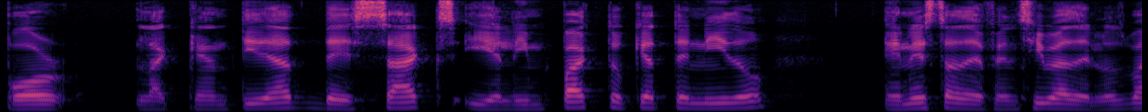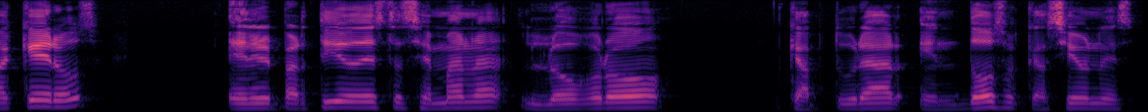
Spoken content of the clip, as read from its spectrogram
por la cantidad de sacks y el impacto que ha tenido en esta defensiva de los Vaqueros. En el partido de esta semana logró capturar en dos ocasiones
